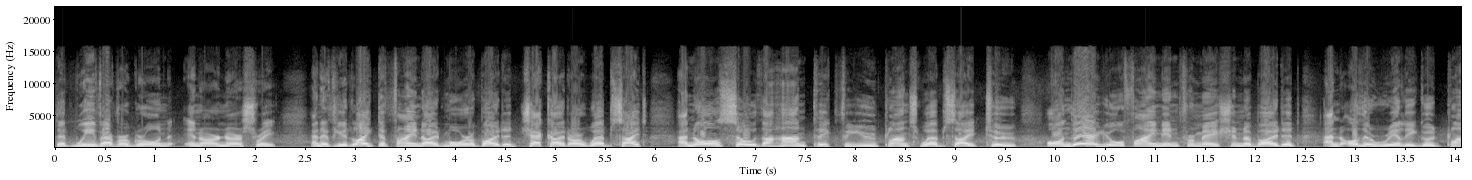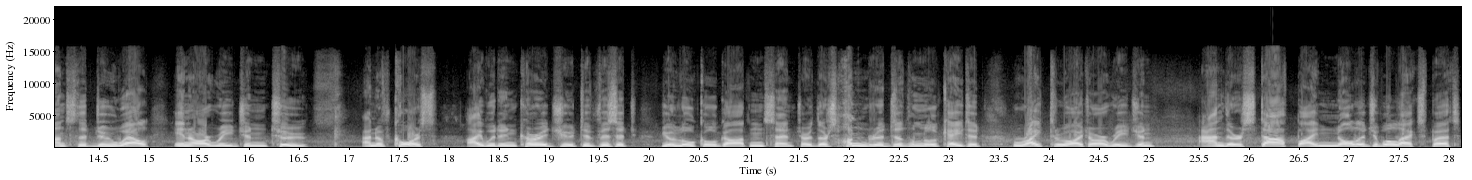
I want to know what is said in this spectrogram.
that we've ever grown in our nursery. And if you'd like to find out more about it, check out our website and also the Handpick for You Plants website too. On there you'll find information about it and other really good plants that do well in our region too. And of course, I would encourage you to visit your local garden centre. There's hundreds of them located right throughout our region and they're staffed by knowledgeable experts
